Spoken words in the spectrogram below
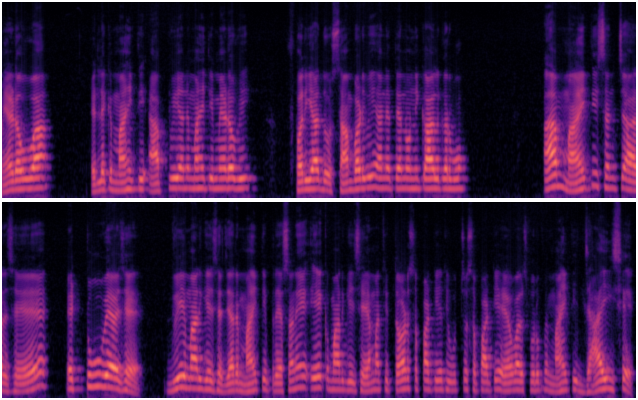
મેળવવા. એટલે કે માહિતી આપવી અને માહિતી મેળવવી. ફરિયાદો સાંભળવી અને તેનો નિકાલ કરવો. આ માહિતી સંચાર છે એ ટુ વે છે. દ્વિમાર્ગી છે. જ્યારે માહિતી પ્રેષણ એ એક માર્ગી છે. એમાંથી તળ સપાટીએથી ઉચ્ચ સપાટીએ અહેવાલ સ્વરૂપે માહિતી જાય છે.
